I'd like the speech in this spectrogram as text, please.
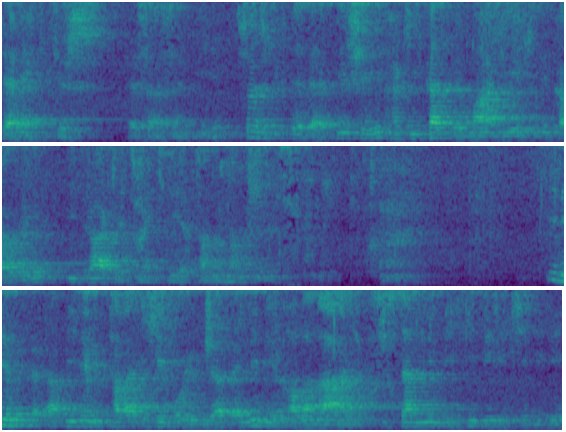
demektir esasen ilim. Sözlükte de bir şeyin hakikat ve mahiyetini kavrayıp idrak etmek diye tanımlanır. İlim veya bilim tarihi boyunca belli bir alana ait sistemli bilgi birikimini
